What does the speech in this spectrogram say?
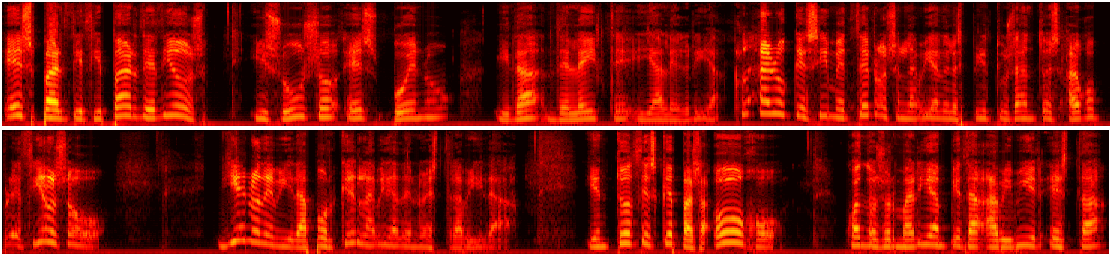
Es participar de Dios y su uso es bueno y da deleite y alegría. Claro que sí, meternos en la vida del Espíritu Santo es algo precioso, lleno de vida, porque es la vida de nuestra vida. Y entonces, ¿qué pasa? ¡Ojo! Cuando Sor María empieza a vivir esta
